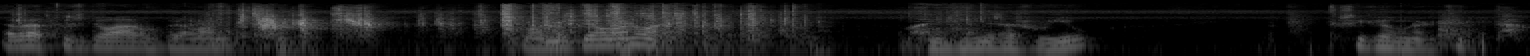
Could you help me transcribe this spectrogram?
Ya verás tú si te vas a romper la mano. ¿Me has metido manual? Madre mía, me se ha subido. Esto sí que es un artista.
